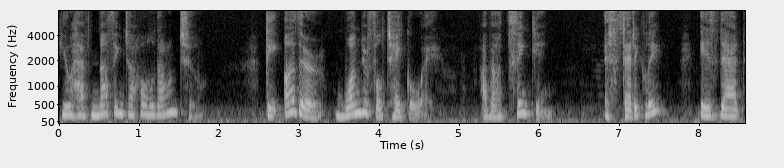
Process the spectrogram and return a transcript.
You have nothing to hold on to. The other wonderful takeaway about thinking aesthetically is that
